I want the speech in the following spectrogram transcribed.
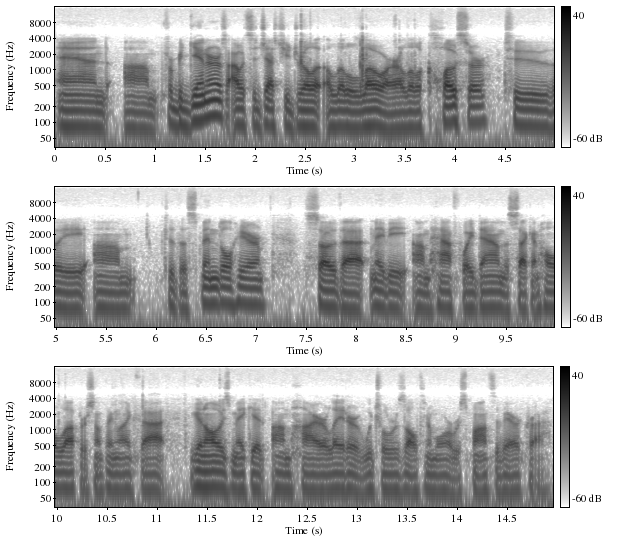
And um, for beginners, I would suggest you drill it a little lower, a little closer to the, um, to the spindle here so that maybe I'm halfway down the second hole up or something like that, you can always make it um, higher later, which will result in a more responsive aircraft.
